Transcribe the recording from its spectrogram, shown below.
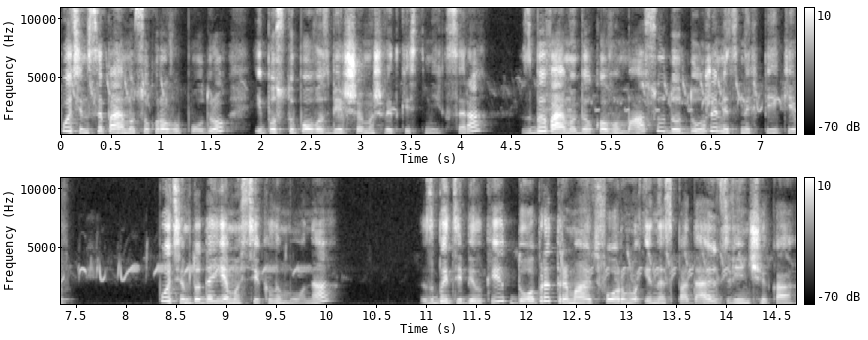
Потім всипаємо цукрову пудру і поступово збільшуємо швидкість міксера, збиваємо білкову масу до дуже міцних піків. Потім додаємо сік лимона. Збиті білки добре тримають форму і не спадають з вінчика.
